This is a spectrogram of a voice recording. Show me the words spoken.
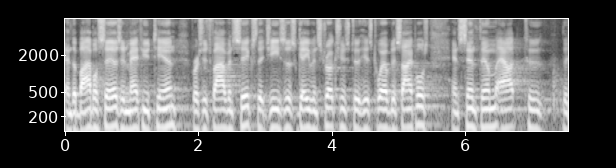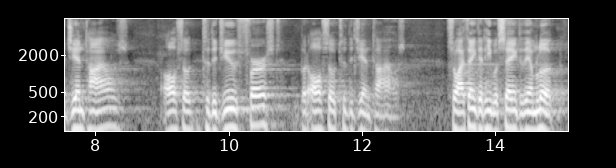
And the Bible says in Matthew 10, verses 5 and 6, that Jesus gave instructions to his 12 disciples and sent them out to the Gentiles, also to the Jews first, but also to the Gentiles. So I think that he was saying to them, Look,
